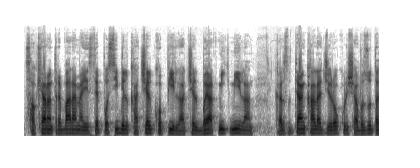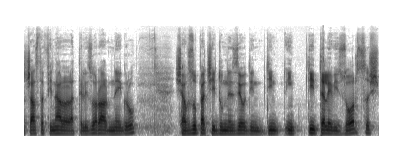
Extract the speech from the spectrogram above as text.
Sau chiar întrebarea mea, este posibil ca acel copil, acel băiat mic Milan, care stătea în calea girocului și a văzut această finală la televizor alb-negru și a văzut pe acei Dumnezeu din, din, din, din televizor să-și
